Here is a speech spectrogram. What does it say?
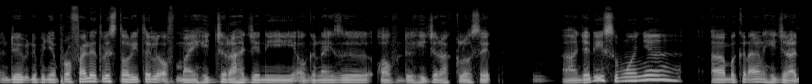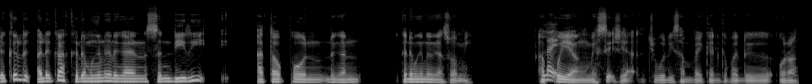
dia dia punya profile dia tulis storyteller of my hijrah journey, organizer of the hijrah closet. Uh, jadi semuanya uh, berkenaan hijrah. Adakah adakah kena mengena dengan sendiri ataupun dengan kena mengena dengan suami? Apa Like- yang message yang cuba disampaikan kepada orang?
